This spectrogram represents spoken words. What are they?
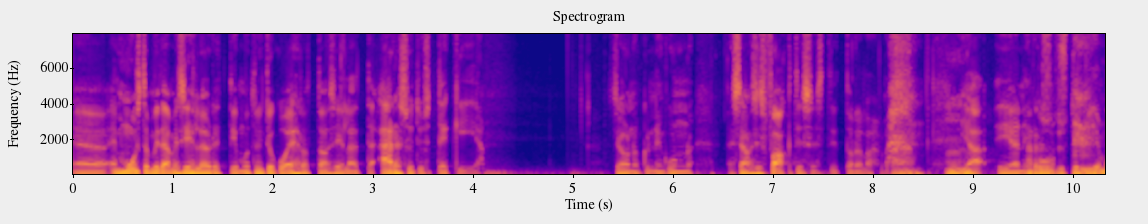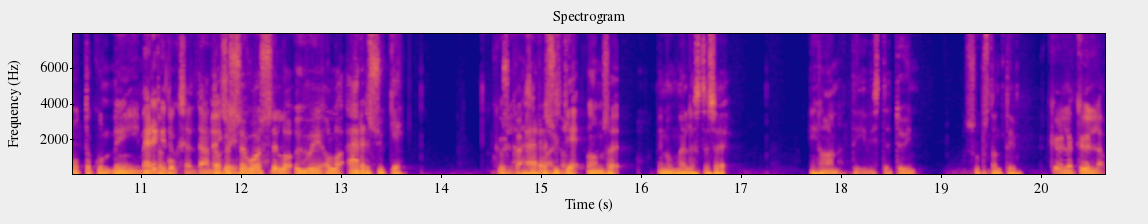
ää, en muista mitä me siihen löydettiin, mutta nyt joku ehdottaa siellä, että ärsytystekijä. Se on, niin kuin, se on siis faktisesti todella hyvä. Mm. Ja, ja niin kuin, Ärsytystekijä, mutta kun niin. Merkitykseltään tosi Eikö se hyvä. voisi silloin hyvin olla ärsyke? Koska se voisi ärsyke on se minun mielestä se ihan tiivistetyin substantiivi. Kyllä, kyllä.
